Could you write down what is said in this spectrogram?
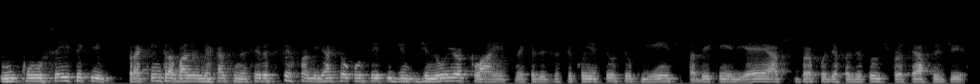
um conceito que, para quem trabalha no mercado financeiro, é super familiar, que é o conceito de, de know your client, né? quer dizer, você conhecer o seu cliente, saber quem ele é, para poder fazer todos os processos de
